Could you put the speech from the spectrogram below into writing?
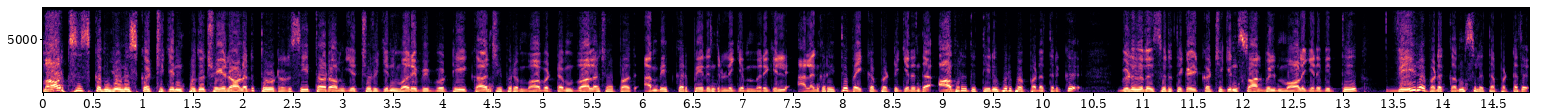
மார்க்சிஸ்ட் கம்யூனிஸ்ட் கட்சியின் பொதுச் செயலாளர் தோழர் சீதாராம் யெச்சூரியின் மறைவை ஒட்டி காஞ்சிபுரம் மாவட்டம் வாலாஜாபாத் அம்பேத்கர் பேருந்து நிலையம் அருகில் அலங்கரித்து வைக்கப்பட்டிருந்த அவரது திருவுருவப் படத்திற்கு விடுதலை சிறுத்தைகள் கட்சியின் சார்பில் மாலை அணிவித்து வீர வணக்கம் செலுத்தப்பட்டது.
